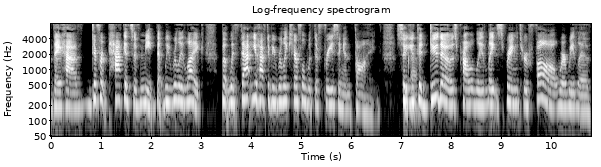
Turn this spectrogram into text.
They have different packets of meat that we really like. But with that, you have to be really careful with the freezing and thawing. So okay. you could do those probably late spring through fall where we live,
